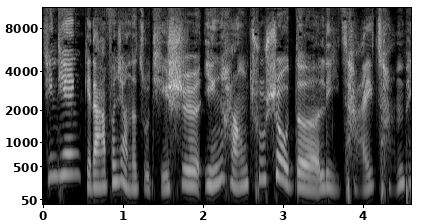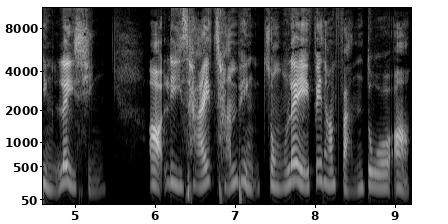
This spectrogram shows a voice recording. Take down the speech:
今天给大家分享的主题是银行出售的理财产品类型啊，理财产品种类非常繁多啊。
